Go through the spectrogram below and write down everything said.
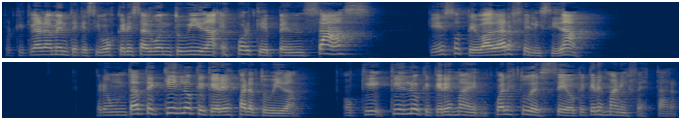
porque claramente que si vos querés algo en tu vida es porque pensás que eso te va a dar felicidad. Pregúntate qué es lo que querés para tu vida, qué es lo que querés, cuál es tu deseo, qué querés manifestar.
